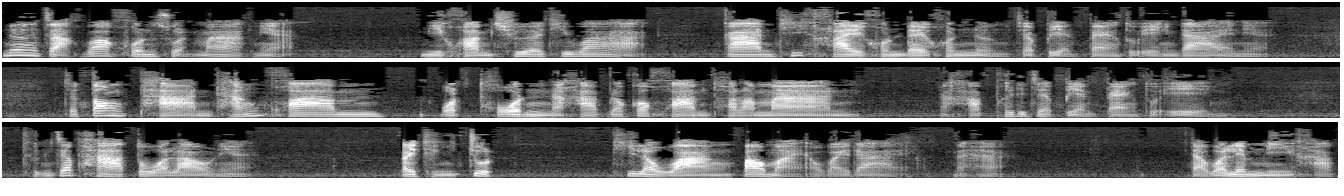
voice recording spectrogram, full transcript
เนื่องจากว่าคนส่วนมากเนี่ย มีความเชื่อที่ว่าการที่ใครคนใดคนหนึ่งจะเปลี่ยนแปลงตัวเองได้เนี่ย จะต้องผ่านทั้งความอดทนนะครับ แล้วก็ความทรมานนะครับ เพื่อที่จะเปลี่ยนแปลงตัวเอง ถึงจะพาตัวเราเนี่ย ไปถึงจุดที่เราวางเป้าหมายเอาไว้ได้นะฮะแต่ว่าเล่มนี้ครับ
